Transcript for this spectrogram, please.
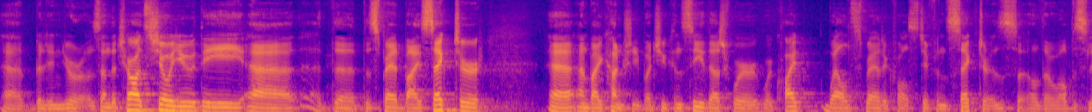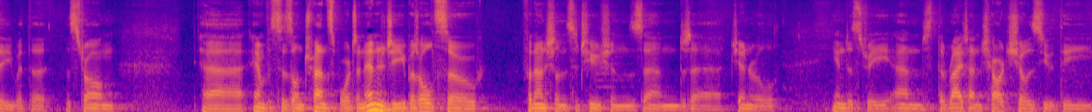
uh, billion euros. And the charts show you the, uh, spread by sector uh, and by country, but you can see that we're, we're quite well spread across different sectors, although obviously with a strong emphasis on transport and energy, but also financial institutions and uh, general industry. And the right hand chart shows you the,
